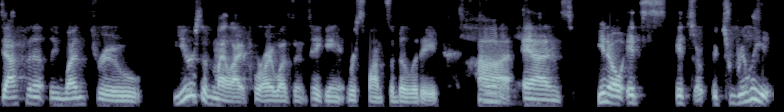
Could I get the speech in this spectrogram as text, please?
definitely went through years of my life where I wasn't taking responsibility, uh, and you know, it's it's it's really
